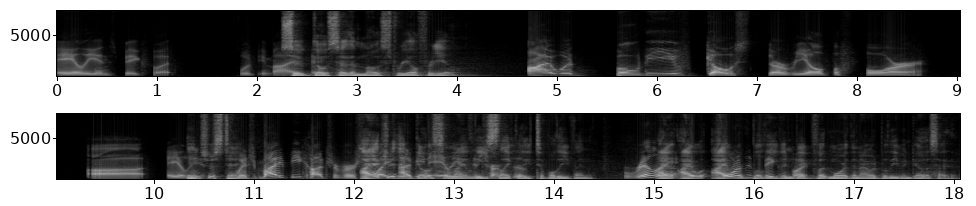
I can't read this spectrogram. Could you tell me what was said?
aliens, Bigfoot would be my. So opinion. ghosts are the most real for you? I would believe ghosts are real before uh aliens, Interesting. which might be controversial. I actually like, think I mean, ghosts are my least likely of- to believe in. really, I I, I would believe in Bigfoot. Bigfoot more than I would believe in ghosts. I think.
